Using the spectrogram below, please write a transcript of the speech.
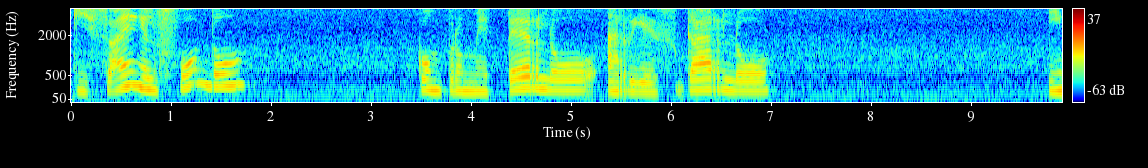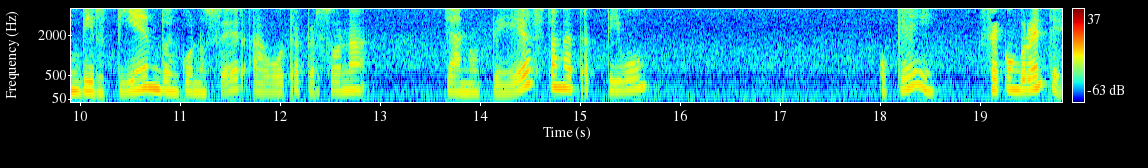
quizá en el fondo comprometerlo, arriesgarlo, invirtiendo en conocer a otra persona ya no te es tan atractivo, ok, sé congruente.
